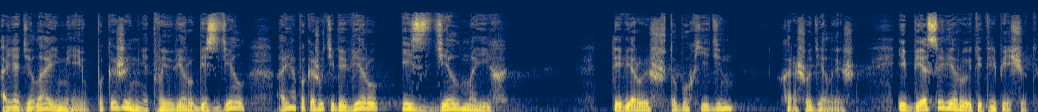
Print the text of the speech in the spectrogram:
а я дела имею". Покажи мне твою веру без дел, а я покажу тебе веру из дел моих. Ты веруешь, что Бог един? Хорошо делаешь. И бесы веруют и трепещут.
